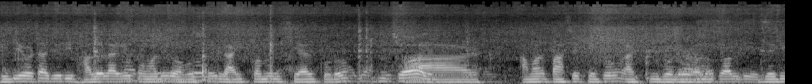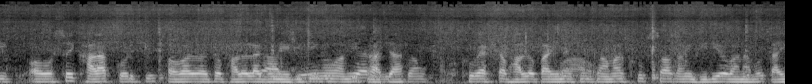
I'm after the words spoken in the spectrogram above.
ভিডিওটা যদি ভালো লাগে তোমাদের অবশ্যই লাইক কমেন্ট শেয়ার করো। আর আমার পাশে থেকেও আর কি বলে ভালো জল দিয়ে যদি অবশ্যই খারাপ করছি, সবার হয়তো ভালো লাগবে না এডিটিংও আমি কাঁচা খাব। একটা ভালো পারি না, কিন্তু আমার খুব শখ আমি ভিডিও বানাবো, তাই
